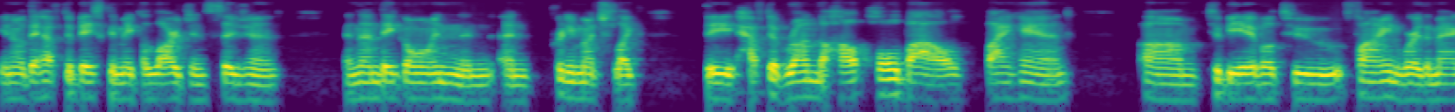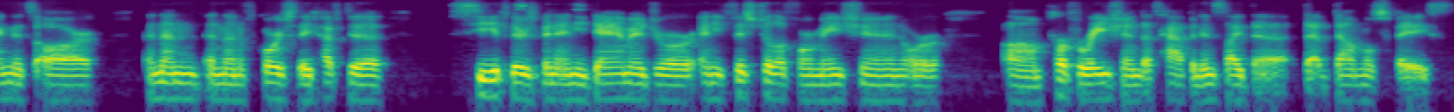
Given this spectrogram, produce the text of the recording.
You know, they have to basically make a large incision and then they go in and, and pretty much like they have to run the whole bowel by hand um, to be able to find where the magnets are. And then, and then of course they'd have to see if there's been any damage or any fistula formation or um, perforation that's happened inside the, the abdominal space.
